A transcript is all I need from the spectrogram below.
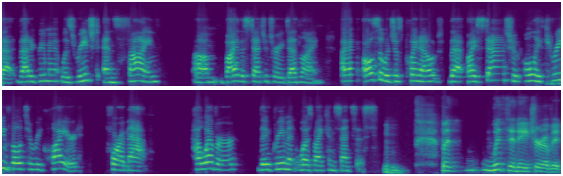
that that agreement was reached and signed um, by the statutory deadline. I also would just point out that by statute, only three votes are required for a map. However, the agreement was by consensus. Mm-hmm. But with the nature of it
